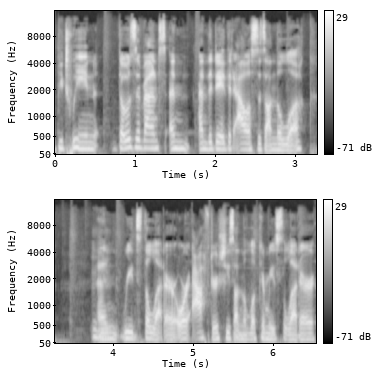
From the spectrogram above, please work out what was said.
between those events and and the day that Alice is on the look mm-hmm. and reads the letter or after she's on the look and reads the letter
